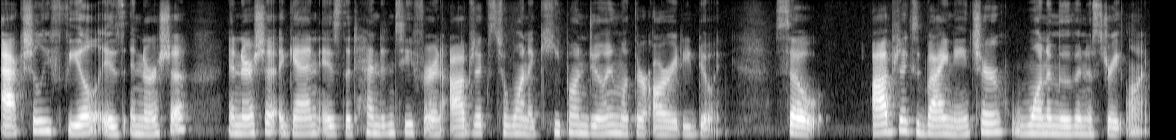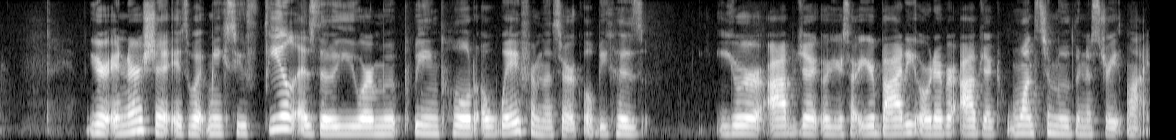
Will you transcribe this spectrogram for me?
actually feel is inertia. Inertia, again, is the tendency for an object to want to keep on doing what they're already doing. So, objects by nature want to move in a straight line. Your inertia is what makes you feel as though you are being pulled away from the circle because your object or your sorry, your body or whatever object wants to move in a straight line.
